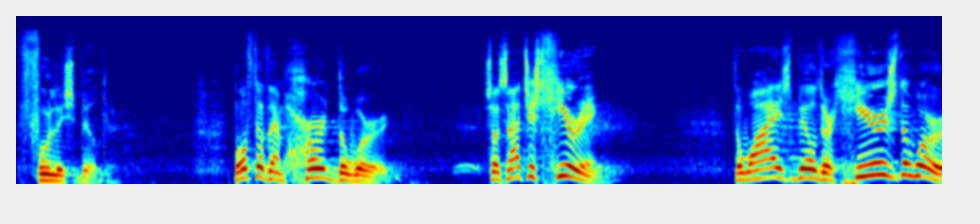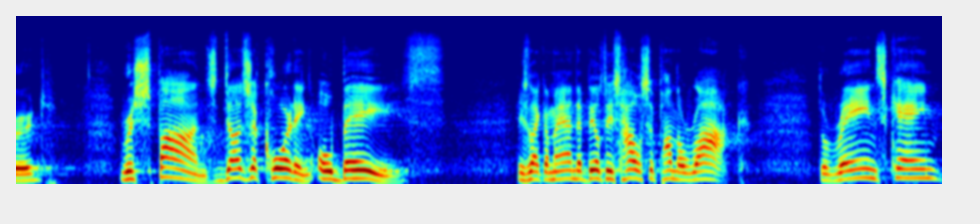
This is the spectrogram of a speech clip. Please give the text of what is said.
foolish builder. Both of them heard the word. So it's not just hearing. The wise builder hears the word responds, does according, obeys. He's like a man that built his house upon the rock. The rains came.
